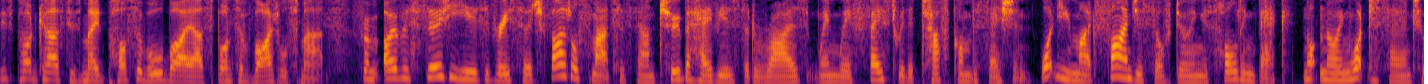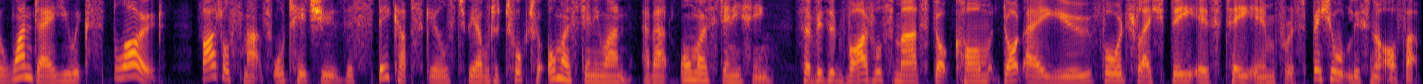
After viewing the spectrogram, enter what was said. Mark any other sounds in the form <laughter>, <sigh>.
This podcast is made possible by our sponsor Vital Smarts. From over 30 years of research, Vital Smarts has found two behaviours that arise when we're faced with a tough conversation. What you might find yourself doing is holding back, not knowing what to say until one day you explode. Vital Smarts will teach you the speak up skills to be able to talk to almost anyone about almost anything. So visit vitalsmarts.com.au forward slash DSTM for a special listener offer.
